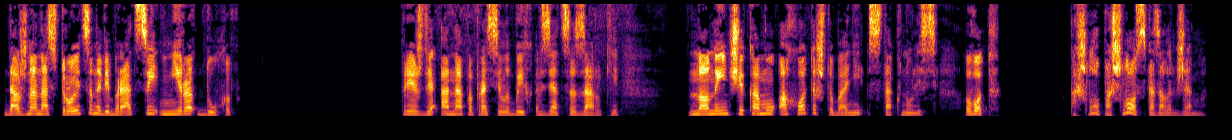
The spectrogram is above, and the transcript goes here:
Должна настроиться на вибрации мира духов. Прежде она попросила бы их взяться за руки. Но нынче кому охота, чтобы они столкнулись? Вот. «Пошло, пошло», — сказала Джемма.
